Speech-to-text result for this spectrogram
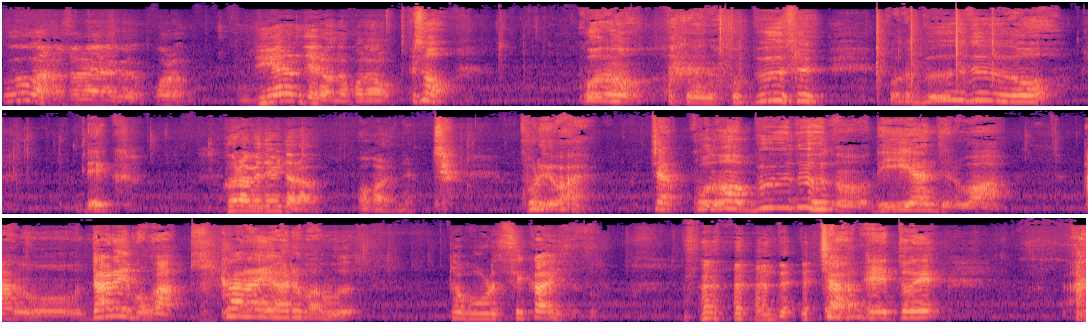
ウーガのそれだけどこのディアンジェロのこのそう。このあのブードゥーこのブードゥーをでく比べてみたら分かるよね。じゃこれはじゃあこのブードゥーのディアンジェロはあの誰もが聴かないアルバム多分俺世界一だと なんで？じゃあえーっとねあの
